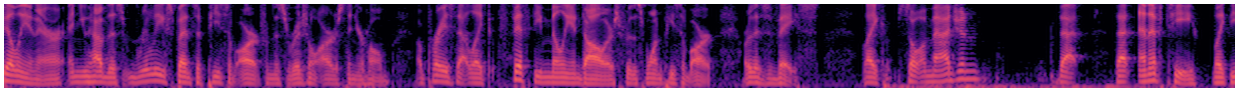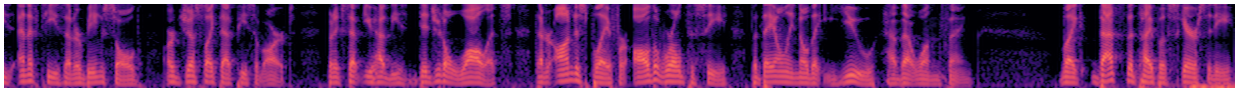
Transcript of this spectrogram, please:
billionaire, and you have this really expensive piece of art from this original artist in your home, appraised at like $50 million for this one piece of art or this vase. Like, so imagine that that NFT, like these NFTs that are being sold, are just like that piece of art. But except you have these digital wallets that are on display for all the world to see, but they only know that you have that one thing. Like that's the type of scarcity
